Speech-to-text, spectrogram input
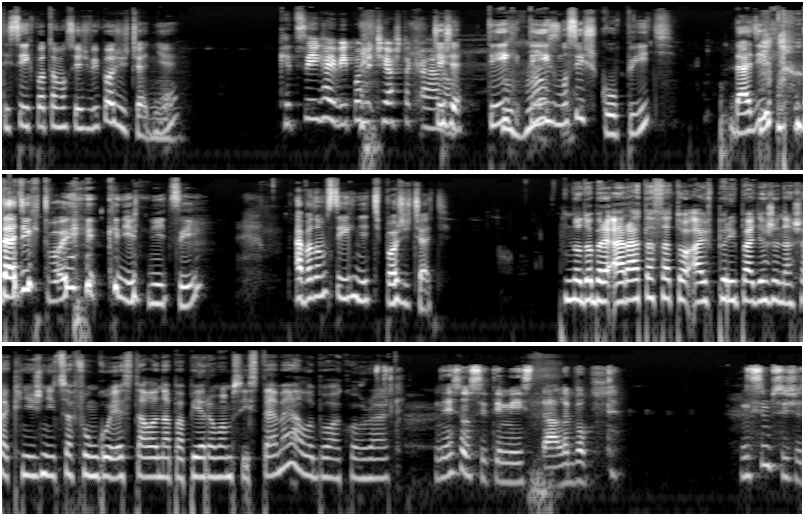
Ty si ich potom musíš vypožičať, mm. nie? Keď si ich aj vypožičiaš, tak áno. Čiže ty, mm-hmm. ty ich musíš kúpiť, dať ich, dať ich tvojej knižnici a potom si ich hneď požičať. No dobre, a ráta sa to aj v prípade, že naša knižnica funguje stále na papierovom systéme, alebo akože... Nie som si tým istá, lebo myslím si, že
